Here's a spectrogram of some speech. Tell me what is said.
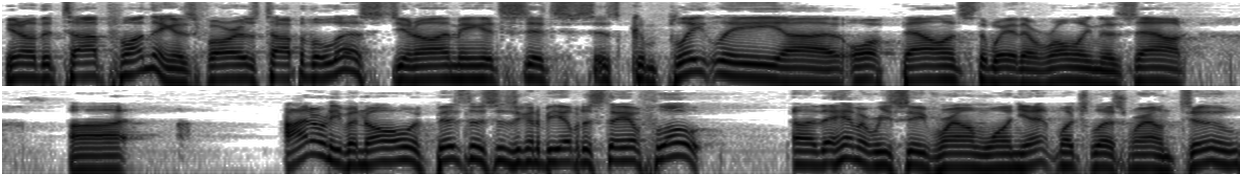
you know the top funding as far as top of the list. You know, I mean, it's it's it's completely uh, off balance the way they're rolling this out. Uh, I don't even know if businesses are going to be able to stay afloat. Uh, they haven't received round one yet, much less round two.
